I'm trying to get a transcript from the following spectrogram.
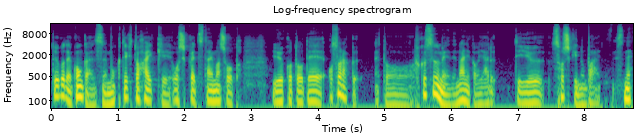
ということで今回はですね目的と背景をしっかり伝えましょうということでおそらく、えっと、複数名で何かをやるっていう組織の場合ですね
